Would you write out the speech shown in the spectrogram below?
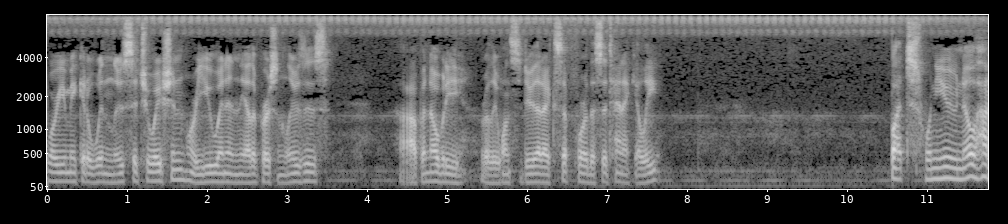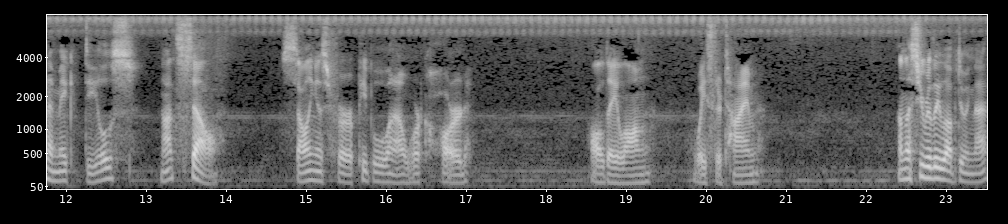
where you make it a win lose situation where you win and the other person loses. Uh, but nobody really wants to do that except for the satanic elite. But when you know how to make deals, not sell, selling is for people who want to work hard all day long, waste their time. Unless you really love doing that,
